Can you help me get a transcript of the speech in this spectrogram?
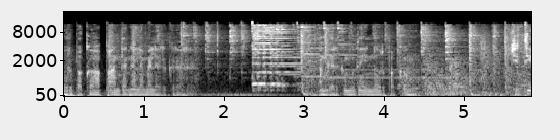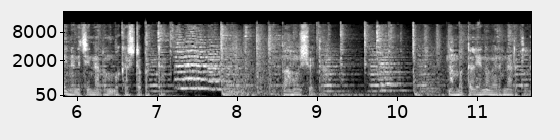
ஒரு பக்கம் அப்பா அந்த நிலைமையில இருக்கிறாரு. அங்க இருக்கும்போது இன்னொரு பக்கம் சித்தியை நினைச்சு நான் ரொம்ப கஷ்டப்பட்டேன். பாவம் ஸ்வேதா நம்ம கல்யாணம் வேற நடக்கல.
